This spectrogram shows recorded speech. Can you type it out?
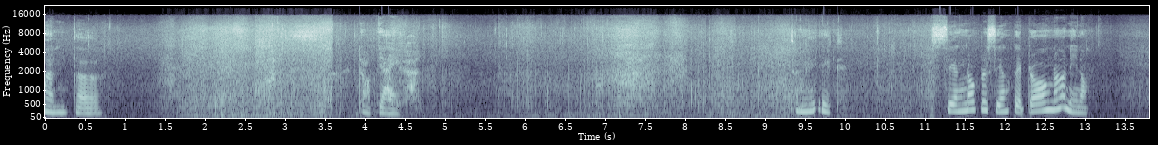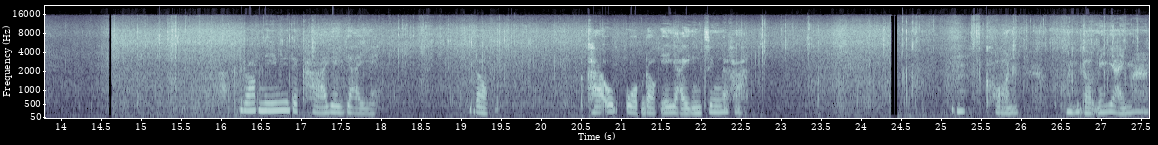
มันเถอะดอกใหญ่ค่ะทางนี้อีก เสียงนกหรือเสียงเป็ดร้องเนาะนี่เนาะรอบนี้มีแต่ขาใหญ่ ๆ ดอกขาอวบๆดอกใหญ่ ๆ จริง ๆ นะคะขอนคุณดอกนี้ใหญ่มาก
